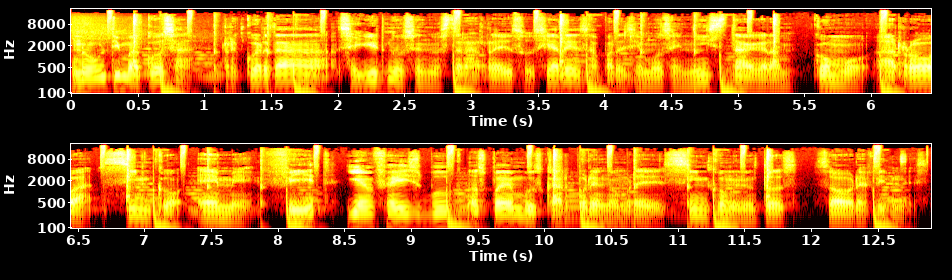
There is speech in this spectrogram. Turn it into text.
Una última cosa, recuerda seguirnos en nuestras redes sociales, aparecemos en Instagram como arroba 5mfit y en Facebook nos pueden buscar por el nombre de 5 minutos sobre fitness.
